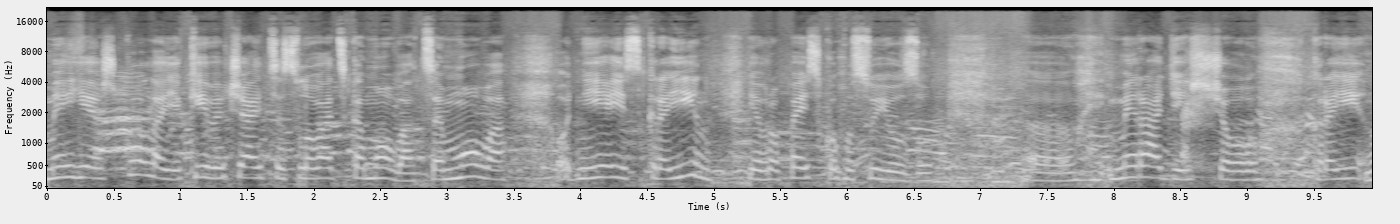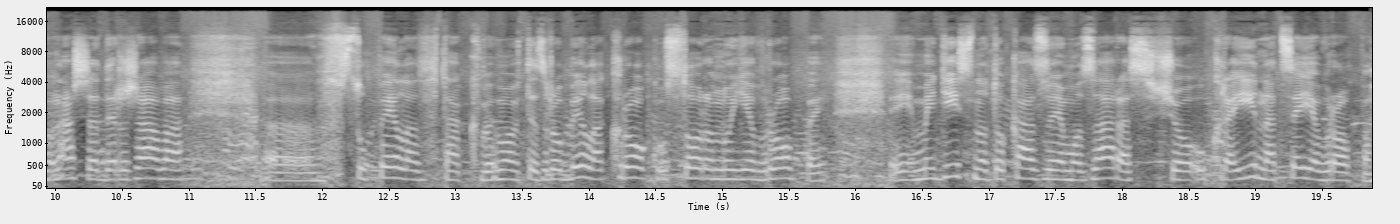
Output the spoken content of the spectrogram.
Ми є школа, в якій вивчається словацька мова. Це мова однієї з країн Європейського Союзу. Е, Ми раді, що наша держава е, вступила, так би мовити, зробила крок у сторону Європи. І ми дійсно доказуємо зараз, що Україна це Європа.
